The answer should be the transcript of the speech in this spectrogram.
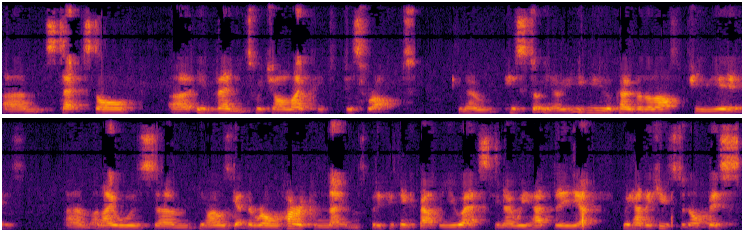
um, sets of uh, events which are likely to disrupt. You know, histo- you know, if you look over the last few years, um, and I always, um, you know, I always get the wrong hurricane names. But if you think about the US, you know, we had the uh, we had the Houston office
